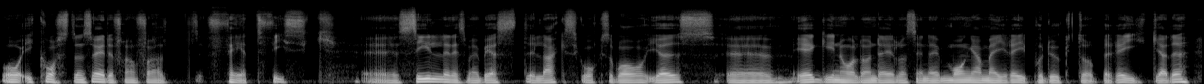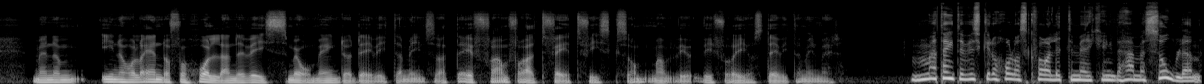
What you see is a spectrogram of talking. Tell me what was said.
Och I kosten så är det framförallt fet fisk. Eh, sill är det som är bäst. Eh, lax går också bra. Gös. Eh, ägg innehåller en del och sen är många mejeriprodukter berikade. Men de innehåller ändå förhållandevis små mängder D-vitamin. Så att det är framförallt fet fisk som man, vi, vi får i oss D-vitamin med. Mm, jag tänkte att vi skulle hålla oss kvar lite mer kring det här med solen.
